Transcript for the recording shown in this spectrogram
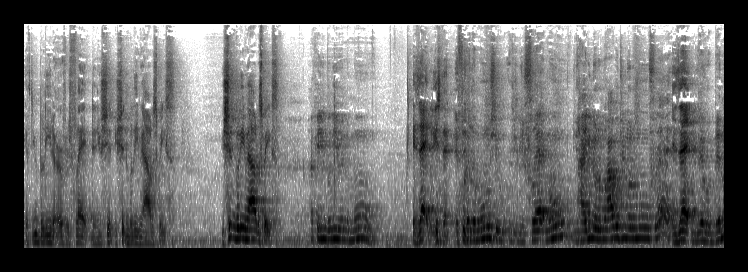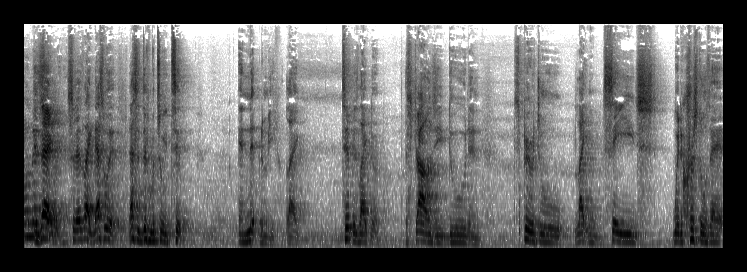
If you believe the earth is flat, then you should you shouldn't believe in outer space. You shouldn't believe in outer space. How can you believe in the moon? Exactly. It's that if Cause the moon should the flat moon. How you know the moon? How would you know the moon flat? Exactly. You ever been on that? Exactly. shit? So that's like that's what that's the difference between Tip and Nip to me. Like Tip is like the astrology dude and spiritual lighting sage where the crystals at.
